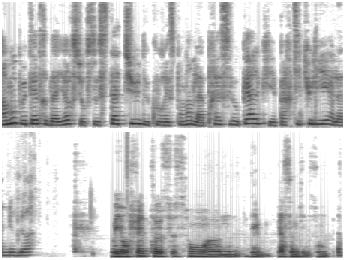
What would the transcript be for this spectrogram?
Un mot peut-être d'ailleurs sur ce statut de correspondant de la presse locale qui est particulier à l'Anne Leblois. Oui, en fait, euh, ce sont euh, des personnes qui ne sont pas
